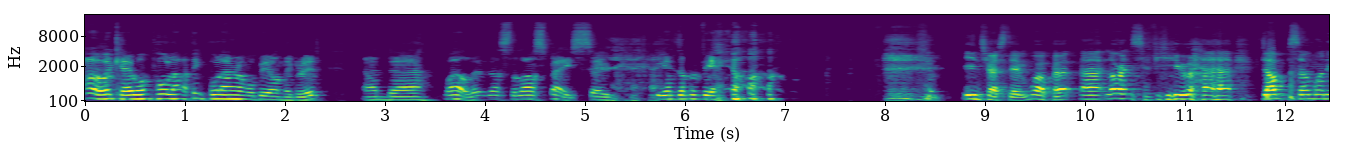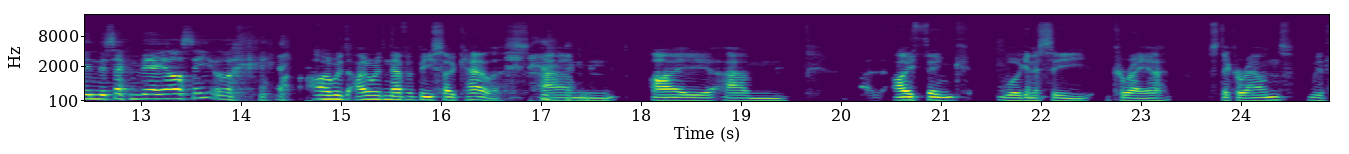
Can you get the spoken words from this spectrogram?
oh, okay, I want Paul. I think Paul Aron will be on the grid, and uh, well, that's the last space. So he ends up at VAR. Interesting. Well put, uh, Lawrence. Have you uh, dumped someone in the second VAR seat? Or... I would. I would never be so careless. Um, I. Um, I think we're going to see Correa stick around with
